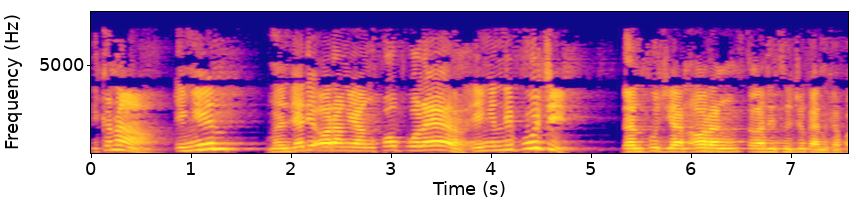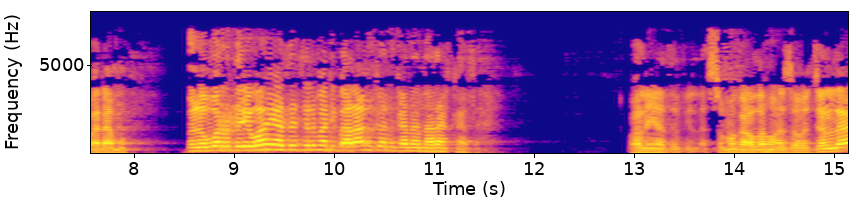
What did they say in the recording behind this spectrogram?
dikenal, ingin menjadi orang yang populer, ingin dipuji. Dan pujian orang telah ditujukan kepadamu. Belawar dewa ya jelema dibalangkan karena neraka. Waliyadzubillah. Semoga Allah Azza wa Jalla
